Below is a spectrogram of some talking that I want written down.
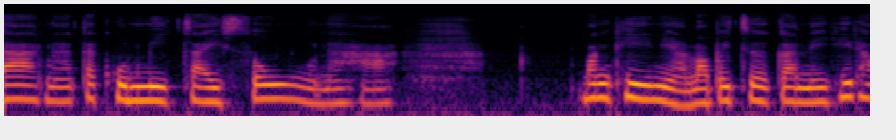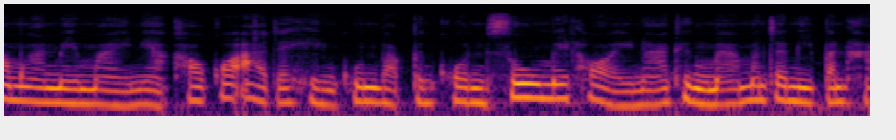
ยากนะ แต่คุณมีใจสู้นะคะ บางทีเนี่ยเราไปเจอกันในที่ทำงานใหม่ๆเนี่ยเขาก็อาจจะเห็นคุณแบบเป็นคนสู้ไม่ถอยนะ ถึงแม้มันจะมีปัญหา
